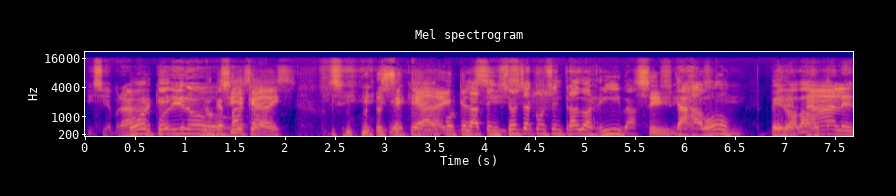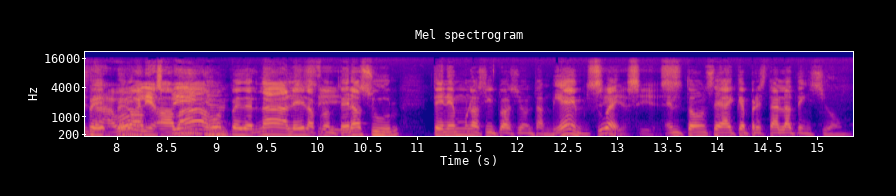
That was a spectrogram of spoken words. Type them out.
Y si habrá Porque podido. lo que Sí, es pasa que hay. es, Sí. Sí, Sí es que hay, hay. porque la Sí, atención sí. se ha concentrado arriba, Sí. Dajabón, pero abajo, Pedernales, pe- Dajabón, pero abajo en Pedernales, la Sí. frontera sur, tenemos una situación también. ¿tú Sí, ves? así es. Entonces hay que prestarle atención.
